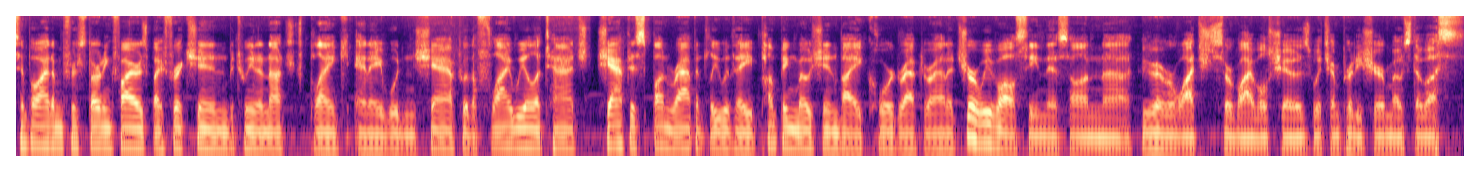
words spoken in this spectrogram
Simple item for starting fires by friction between a notched plank and a wooden shaft with a flywheel attached. Shaft is spun rapidly with a pumping motion by a cord wrapped around it. Sure, we've all seen this on, uh, if you've ever watched survival shows, which I'm pretty sure most of us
